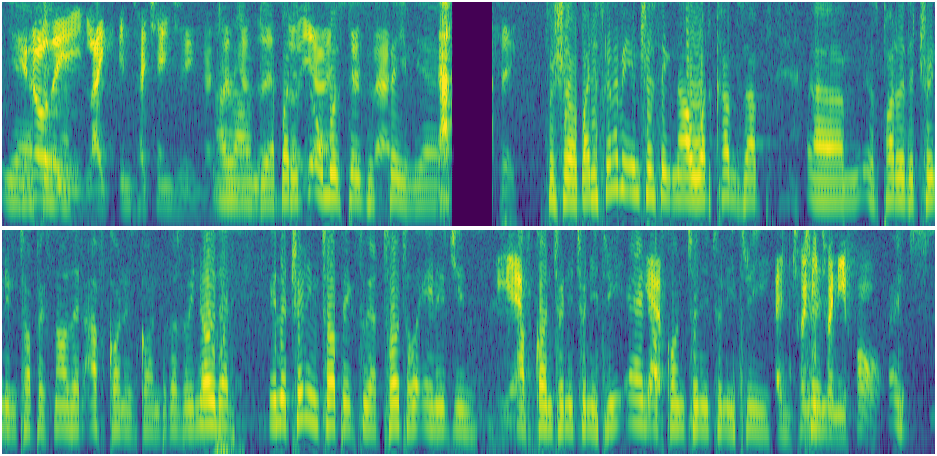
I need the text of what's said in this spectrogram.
Yeah, you know they like interchanging around, yeah. But so, it's yeah, almost stays the that. same, yeah. That's. For sure, but it's going to be interesting now what comes up um, as part of the trending topics now that AFCON is gone because we know that in the trending topics we are Total Energies Yeah. AFCON 2023 and Yep. AFCON 2023 And trend- 2024. and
